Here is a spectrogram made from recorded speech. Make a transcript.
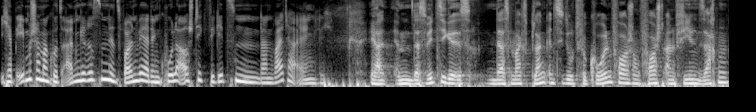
Ich habe eben schon mal kurz angerissen, jetzt wollen wir ja den Kohleausstieg. Wie geht es denn dann weiter eigentlich? Ja, ähm, das Witzige ist, das Max-Planck-Institut für Kohlenforschung forscht an vielen Sachen,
